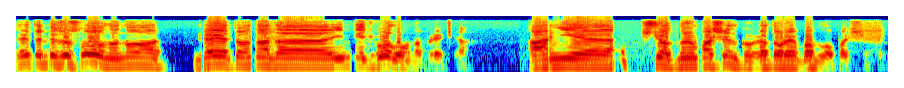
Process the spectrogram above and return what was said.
Это безусловно, но для этого надо иметь голову на плечах, а не счетную машинку, которая бабло посчитывает.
